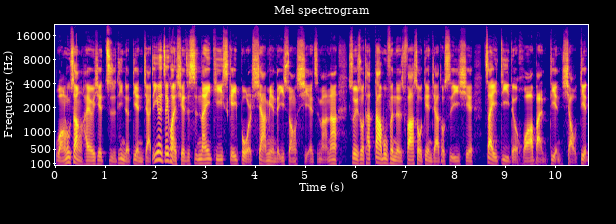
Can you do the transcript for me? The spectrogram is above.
网络上还有一些指定的店家，因为这款鞋子是 Nike Skateboard 下面的一双鞋子嘛，那所以说它大部分的发售店家都是一些在地的滑板店、小店。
